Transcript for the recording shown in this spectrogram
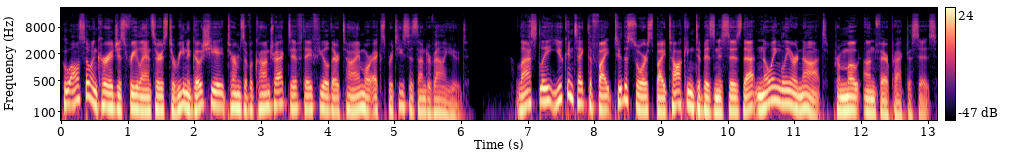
who also encourages freelancers to renegotiate terms of a contract if they feel their time or expertise is undervalued. Lastly, you can take the fight to the source by talking to businesses that, knowingly or not, promote unfair practices.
